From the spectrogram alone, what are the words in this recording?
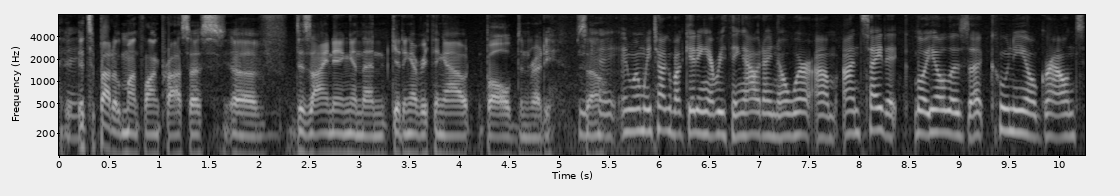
Okay. It's about a month long process of designing and then getting everything out, bulbed and ready. So. Okay. And when we talk about getting everything out, I know we're um, on site at Loyola's uh, Cuneo grounds,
